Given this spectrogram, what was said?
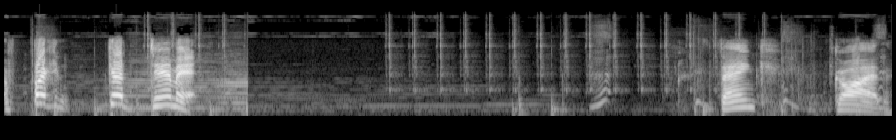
Oh, fucking... God damn it! Thank God.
